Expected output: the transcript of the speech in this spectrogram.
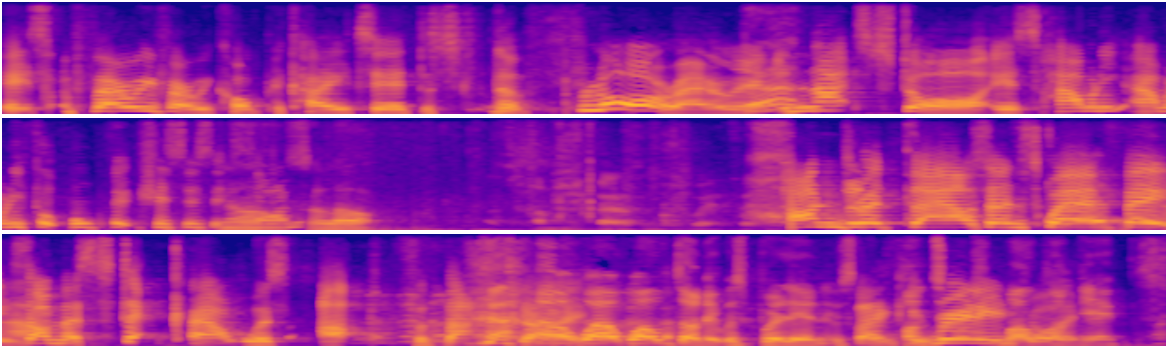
It's very, very complicated. The, the floor area Yeah. in that store is how many how many football pitches is it, Oh, Simon? that's a lot. 100,000 square feet. So my step count was up for that day. Oh, well, well done. It was brilliant. It was Thank you. fun. Really well enjoyed done, it. you.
